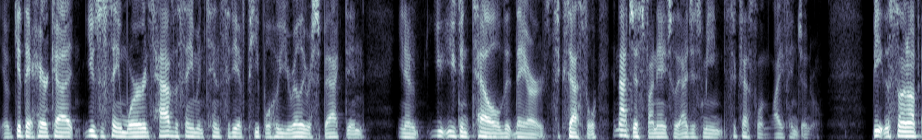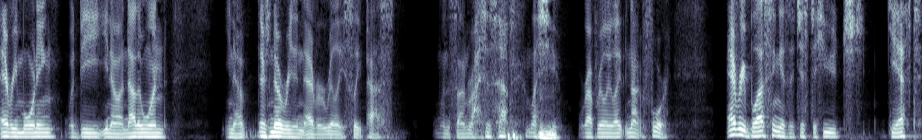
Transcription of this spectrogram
you know, get their haircut, use the same words, have the same intensity of people who you really respect, and you know, you, you can tell that they are successful, and not just financially. I just mean successful in life in general. Beat the sun up every morning would be you know another one. You know, there's no reason to ever really sleep past when the sun rises up unless you were up really late the night before every blessing is just a huge gift.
